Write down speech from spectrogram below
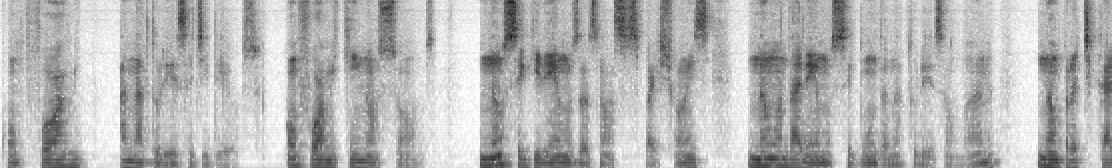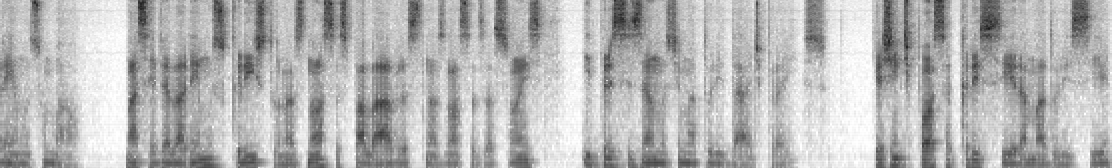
conforme a natureza de Deus, conforme quem nós somos. Não seguiremos as nossas paixões, não andaremos segundo a natureza humana, não praticaremos o mal mas revelaremos Cristo nas nossas palavras, nas nossas ações e precisamos de maturidade para isso. Que a gente possa crescer, amadurecer,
